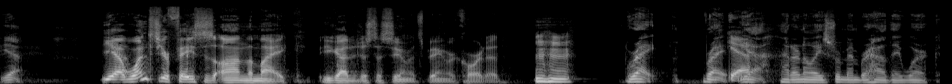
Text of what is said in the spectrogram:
Yeah. Yeah, once your face is on the mic, you got to just assume it's being recorded. Mm-hmm. Right. Right. Yeah. Yeah. I don't always remember how they work.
